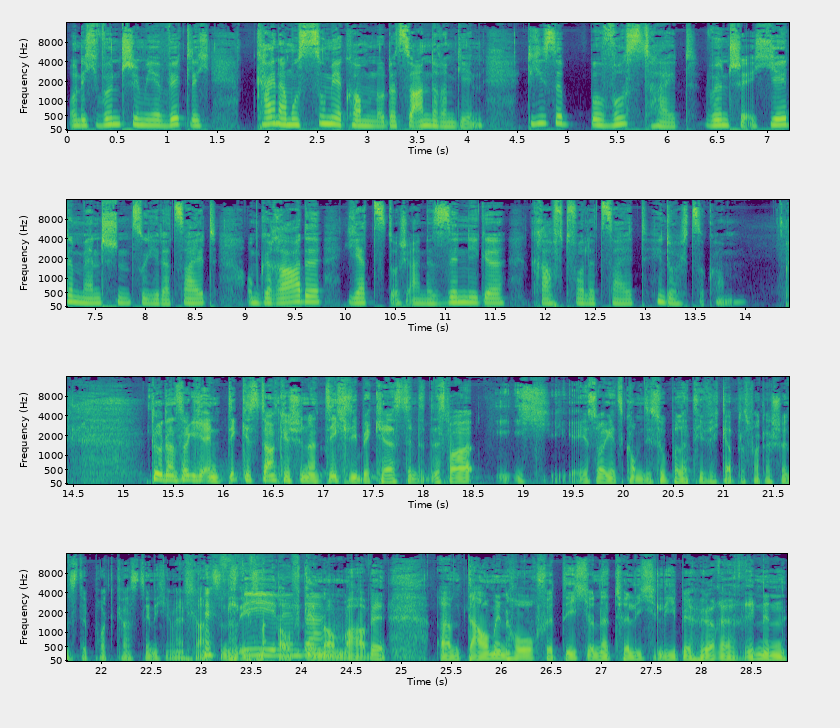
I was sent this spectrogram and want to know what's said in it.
Und ich wünsche mir wirklich, keiner muss zu mir kommen oder zu anderen gehen. Diese Bewusstheit wünsche ich jedem Menschen zu jeder Zeit, um gerade jetzt durch eine sinnige, kraftvolle Zeit hindurchzukommen. Du, dann sage ich ein dickes Dankeschön an dich, liebe Kerstin. Das war, ich, so jetzt kommen die Superlative. Ich glaube, das war der schönste Podcast, den ich in meinem ganzen Leben aufgenommen Dank. habe. Ähm, Daumen hoch für dich und natürlich, liebe Hörerinnen,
